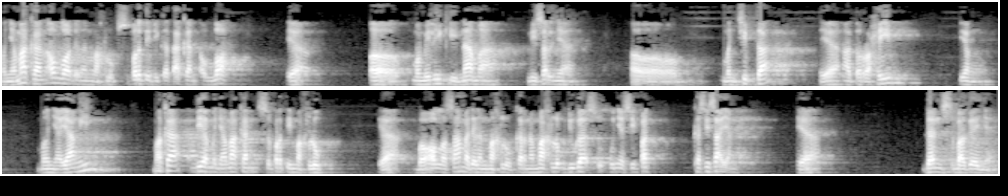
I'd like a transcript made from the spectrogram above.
Menyamakan Allah dengan makhluk. Seperti dikatakan Allah ya uh, memiliki nama misalnya uh, mencipta ya atau rahim yang menyayangi maka dia menyamakan seperti makhluk. Ya bahwa Allah sama dengan makhluk. Karena makhluk juga punya sifat kasih sayang. Ya dan sebagainya.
